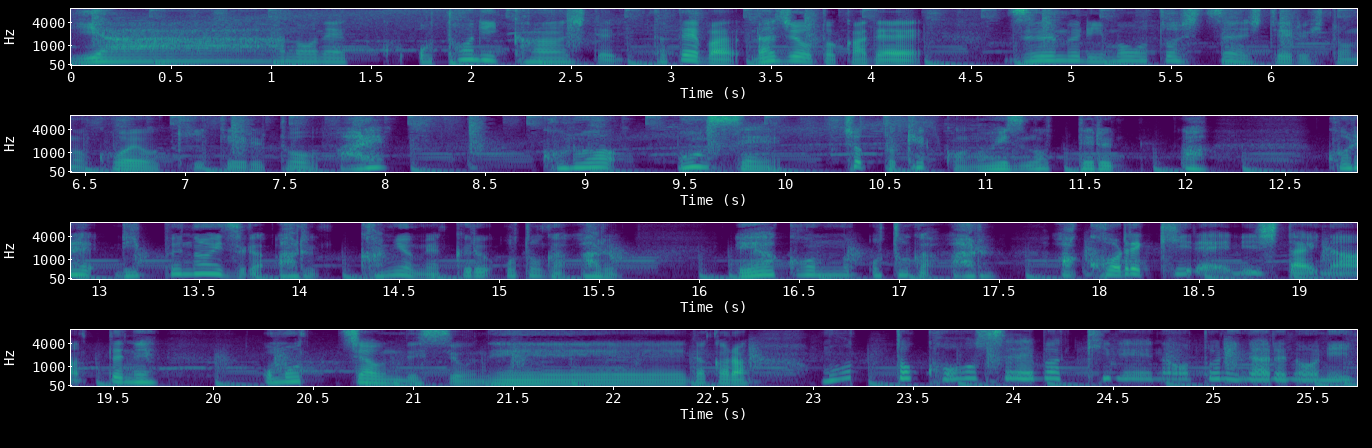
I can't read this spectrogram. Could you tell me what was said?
いやー、あのね、音に関して、例えばラジオとかで、ズームリモート出演している人の声を聞いていると、あれ？この音声、ちょっと結構ノイズ乗ってる。あ、これリップノイズがある。髪をめくる音がある。エアコンの音がある。あ、これ綺麗にしたいなってね、思っちゃうんですよね。だから、もっとこうすれば綺麗な音になるのに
